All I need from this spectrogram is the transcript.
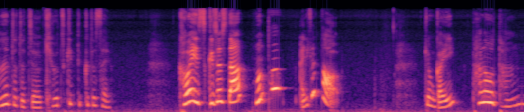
あなたたちは気をつけてください。可愛いスクショした？本当？ありがとう。今日かい？太郎たん？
